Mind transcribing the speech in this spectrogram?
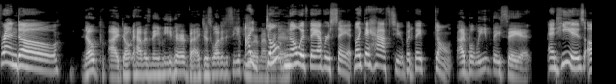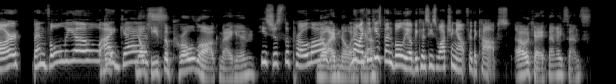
friendo. Nope, I don't have his name either, but I just wanted to see if you I remember. I don't know if they ever say it. Like they have to, but mm. they don't. I believe they say it. And he is our Benvolio, I guess. No, he's the prologue, Megan. He's just the prologue. No, I have no idea. no, I think he's Benvolio because he's watching out for the cops. Okay, that makes sense.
